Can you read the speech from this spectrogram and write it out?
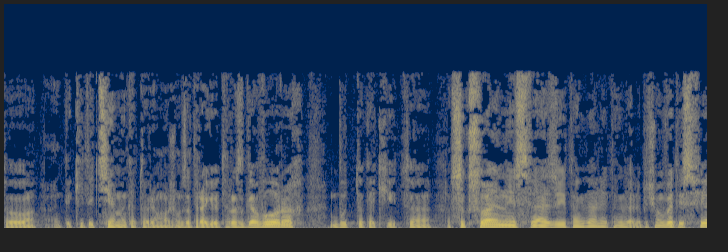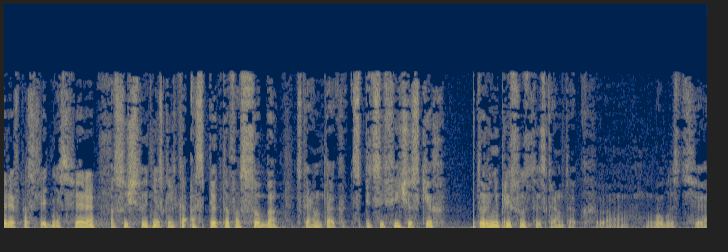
то какие-то темы, которые можем затрагивать в разговорах, будь то какие-то сексуальные связи и так далее, и так далее. Причем в этой сфере, в последней сфере, существует несколько аспектов особо, скажем так, специфических, которые не присутствуют, скажем так, в области,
